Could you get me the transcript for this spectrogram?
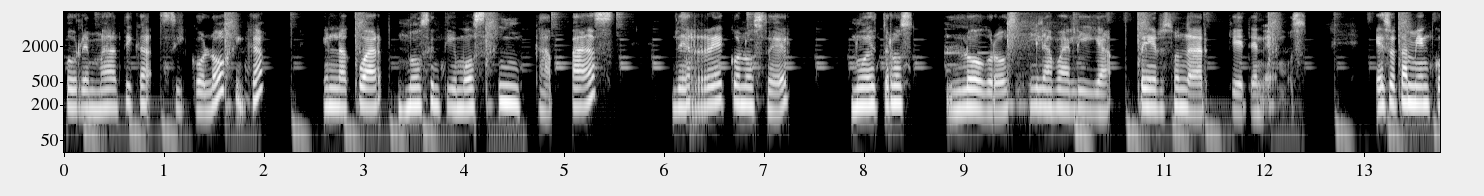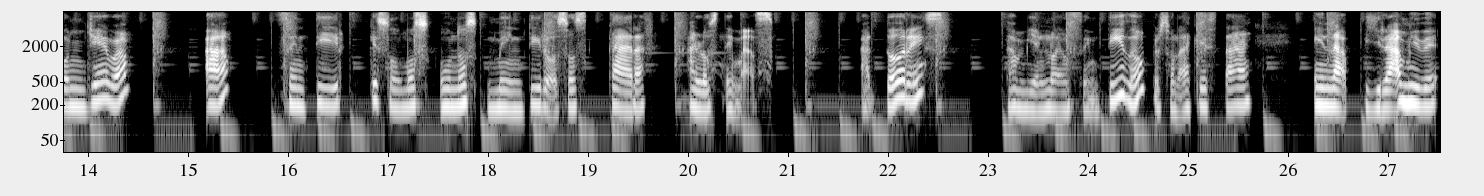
problemática psicológica en la cual nos sentimos incapaz de reconocer nuestros logros y la valía personal que tenemos. Eso también conlleva a sentir que somos unos mentirosos cara a los demás. Actores también lo han sentido, personas que están en la pirámide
